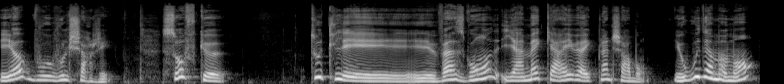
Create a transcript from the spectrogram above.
et hop, vous, vous le chargez. Sauf que toutes les 20 secondes, il y a un mec qui arrive avec plein de charbon. Et au bout d'un moment,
